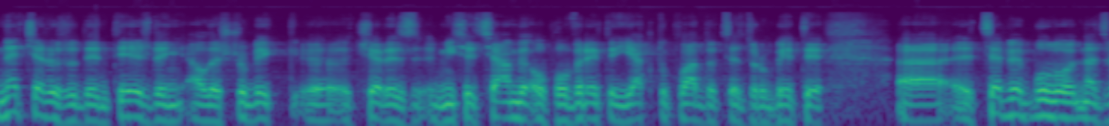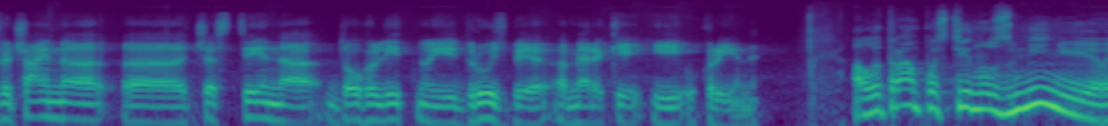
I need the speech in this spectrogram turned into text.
не через один тиждень, але щоб е, через місяцями обговорити, як докладно це зробити. Це би було надзвичайна частина довголітної дружби Америки і України. Але Трамп постійно змінює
